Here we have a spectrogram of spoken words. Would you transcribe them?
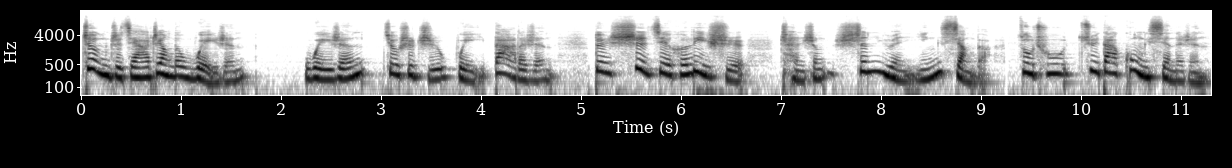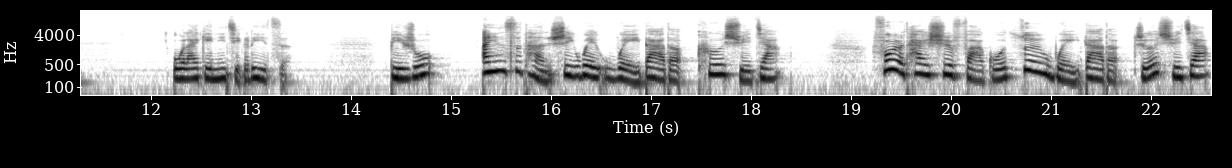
政治家这样的伟人。伟人就是指伟大的人，对世界和历史产生深远影响的，做出巨大贡献的人。我来给你几个例子，比如。爱因斯坦是一位伟大的科学家，伏尔泰是法国最伟大的哲学家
